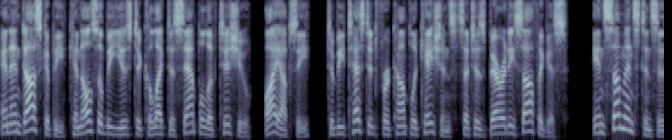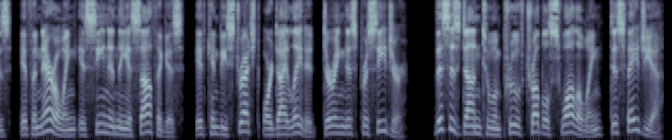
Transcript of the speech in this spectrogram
An endoscopy can also be used to collect a sample of tissue, biopsy, to be tested for complications such as Barrett esophagus. In some instances, if a narrowing is seen in the esophagus, it can be stretched or dilated during this procedure. This is done to improve trouble swallowing, dysphagia.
